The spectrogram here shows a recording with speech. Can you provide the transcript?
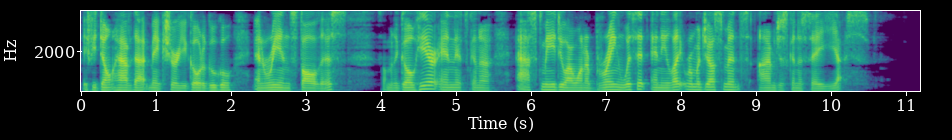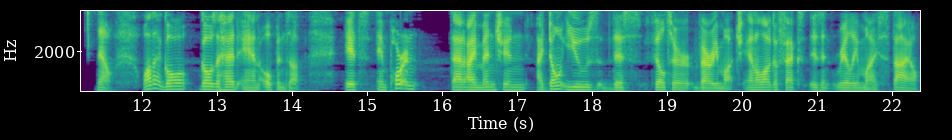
If you don't have that, make sure you go to Google and reinstall this. So I'm going to go here and it's going to ask me, do I want to bring with it any Lightroom adjustments? I'm just going to say yes. Now, while that go goes ahead and opens up, it's important that I mention I don't use this filter very much. Analog Efex isn't really my style.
